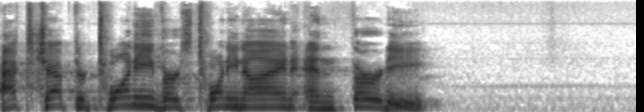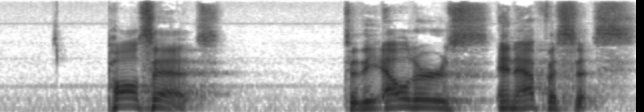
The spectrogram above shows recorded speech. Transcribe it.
Acts chapter 20, verse 29 and 30. Paul says to the elders in Ephesus,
